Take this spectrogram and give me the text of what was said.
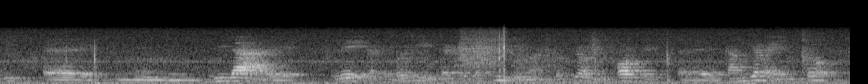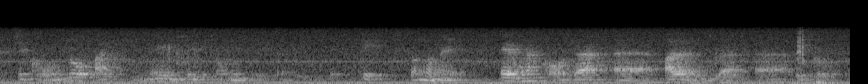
di eh, mh, guidare le categorie interpretative in una situazione di forte eh, cambiamento secondo alcune intenzioni strategiche, che secondo me è una cosa eh, alla lunga eh, pericolosa.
